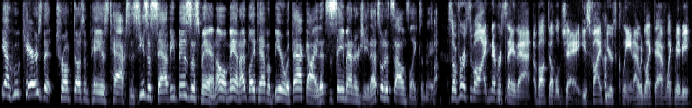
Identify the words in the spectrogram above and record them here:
yeah, who cares that Trump doesn't pay his taxes? He's a savvy businessman. Oh man, I'd like to have a beer with that guy. That's the same energy. That's what it sounds like to me. So first of all, I'd never say that about Double J. He's five years clean. I would like to have like maybe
